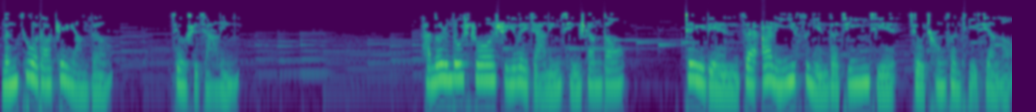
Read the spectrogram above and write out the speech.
能做到这样的就是贾玲。很多人都说是因为贾玲情商高，这一点在二零一四年的金鹰节就充分体现了。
